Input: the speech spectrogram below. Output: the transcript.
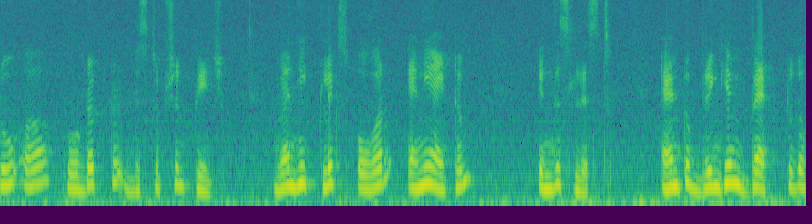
to a product description page when he clicks over any item in this list and to bring him back to the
